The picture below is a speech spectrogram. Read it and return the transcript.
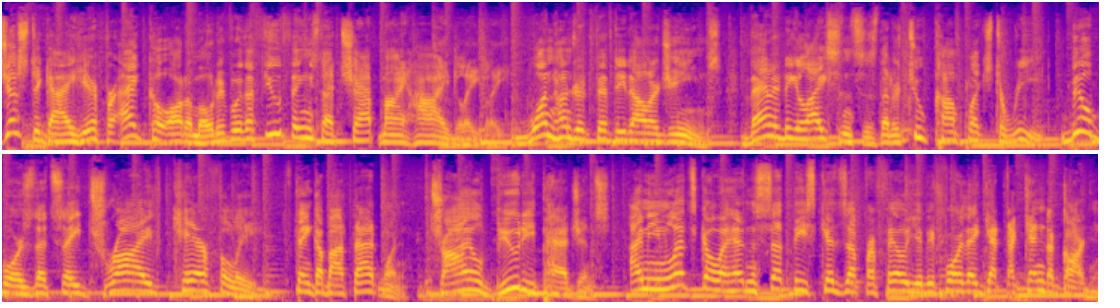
Just a guy here for Agco Automotive with a few things that chap my hide lately. $150 jeans, vanity licenses that are too complex to read, billboards that say drive carefully. Think about that one. Child beauty pageants. I mean, let's go ahead and set these kids up for failure before they get to kindergarten.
